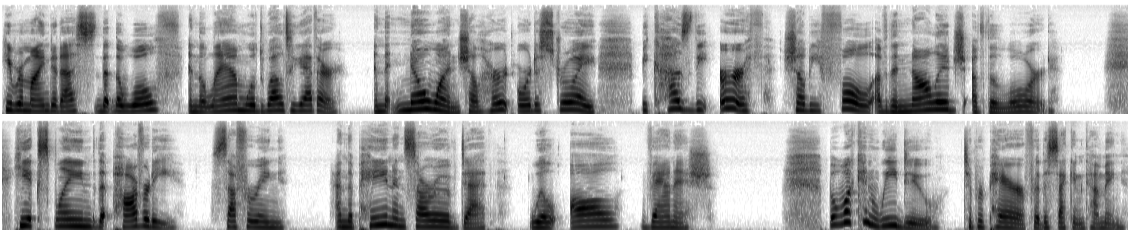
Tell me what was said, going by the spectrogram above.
He reminded us that the wolf and the lamb will dwell together, and that no one shall hurt or destroy, because the earth shall be full of the knowledge of the Lord. He explained that poverty, suffering, and the pain and sorrow of death will all vanish. But what can we do to prepare for the second coming?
